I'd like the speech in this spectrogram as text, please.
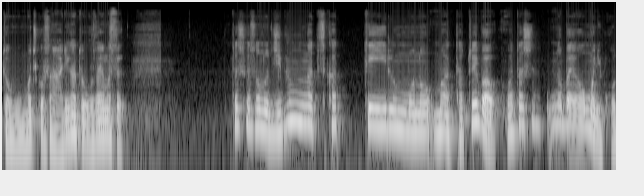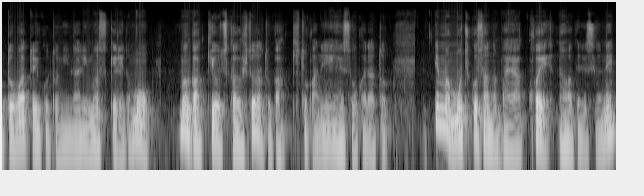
どうももちこさんありがとうございます。私はその自分が使ってているものまあ例えば私の場合は主に言葉ということになりますけれどもまあ楽器を使う人だと楽器とかね演奏家だと。でまあもちこさんの場合は声なわけですよね。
